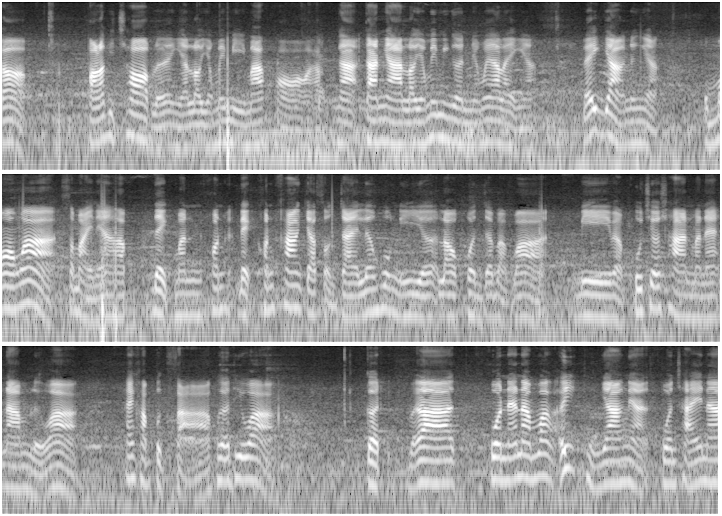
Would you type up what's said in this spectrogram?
ก็ความรับผิดชอบหรืออะไรอย่างเงี้ยเรายังไม่มีมากพอครับงานการงานเรายังไม่มีเงินยังไม่อะไรอย่างเงี้ยและอีกอย่างหนึ่งเนี่ยผมมองว่าสมัยเนี้ยครับ เด็กมันเด็กค่อนข้างจะสนใจเรื่องพวกนี้เยอะเราควรจะแบบว่ามีแบบผู้เชี่ยวชาญมาแนะนำหรือว่าให้คำปรึกษาเพื่อที่ว่าเกิดเวลาควรแนะนำว่าเอ้ยถุงยางเนี่ยควรใช้นะ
